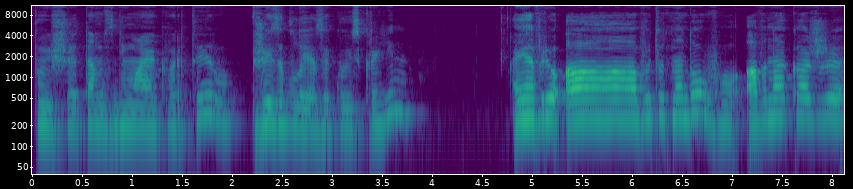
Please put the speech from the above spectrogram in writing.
пише, там знімає квартиру. Вже й забула я з якоїсь країни. А я говорю: а ви тут надовго? А вона каже:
